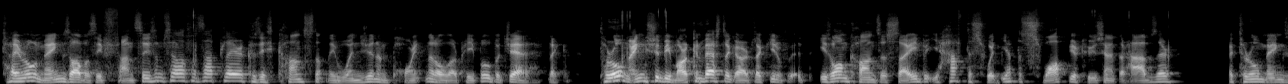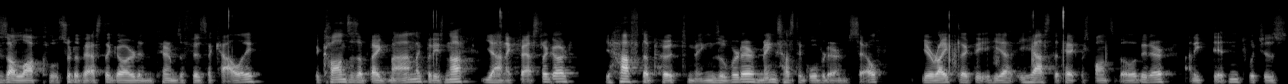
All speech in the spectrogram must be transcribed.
Tyrone Mings obviously fancies himself as that player because he's constantly whinging and pointing at other people. But yeah, like Tyrone Mings should be Mark Vestergaard. Like you know, he's on Konsa's side, but you have to switch. You have to swap your two centre halves there. Like Tyrone Mings is a lot closer to Vestergaard in terms of physicality. Cons is a big man, like, but he's not Yannick Vestergaard. You have to put Mings over there. Mings has to go over there himself. You're right, like the, he he has to take responsibility there, and he didn't, which is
